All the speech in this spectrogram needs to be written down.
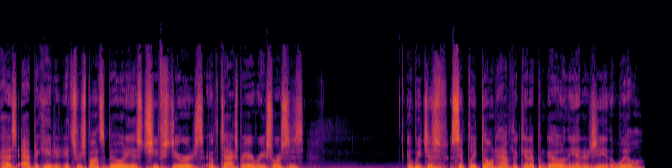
has abdicated its responsibility as chief stewards of taxpayer resources. And we just simply don't have the get up and go and the energy and the will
